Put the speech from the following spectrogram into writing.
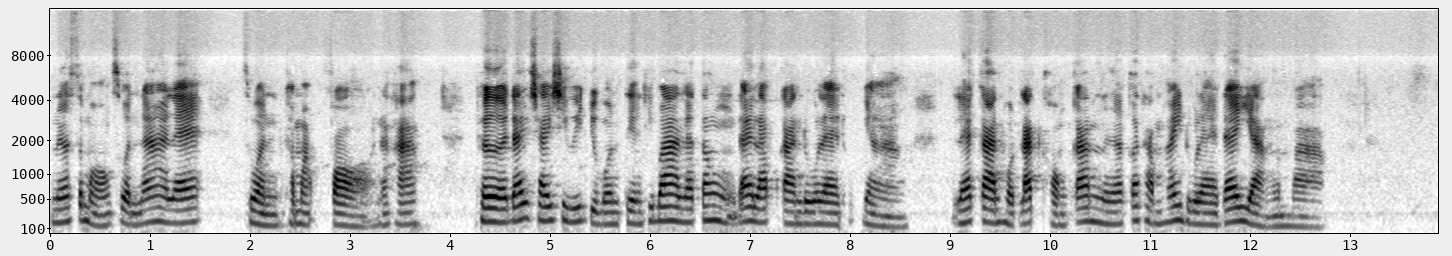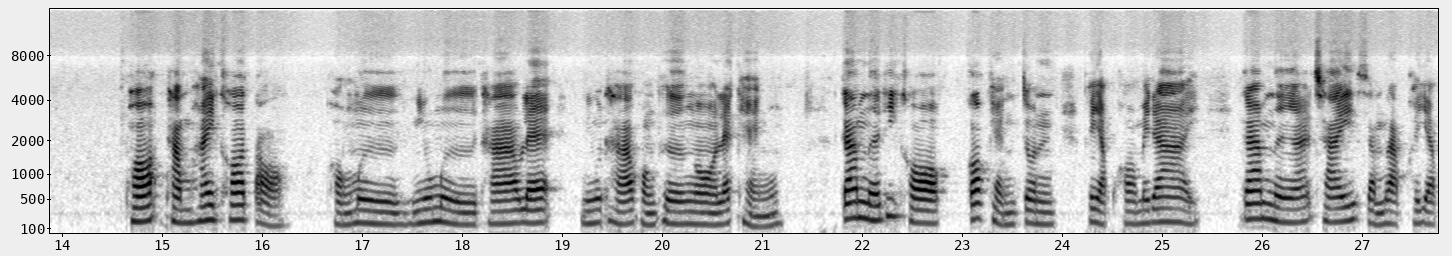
เนื้อสมองส่วนหน้าและส่วนขมับฝ่อนะคะ เธอได้ใช้ชีวิตอยู่บนเตียงที่บ้านและต้องได้รับการดูแลทุกอย่าง และการหดรัดของกล้ามเนื้อก็ทำให้ดูแลได้อย่างลำบาก เพราะทำให้ข้อต่อของมือ นิ้วมือ เท้าและนิ้วเท้าของเธองอและแข็ง กล้ามเนื้อที่คอก็แข็งจนขยับคอไม่ได้ กล้ามเนื้อใช้สำหรับขยับ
